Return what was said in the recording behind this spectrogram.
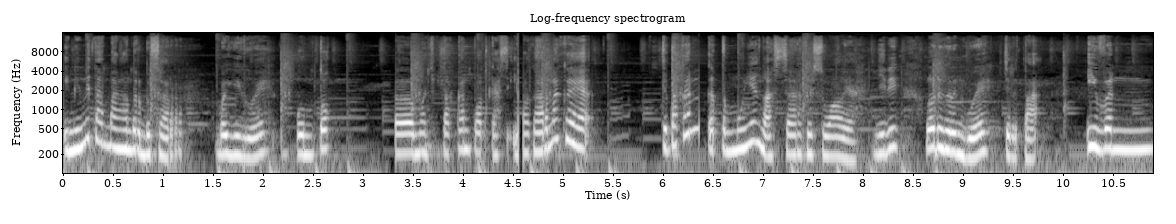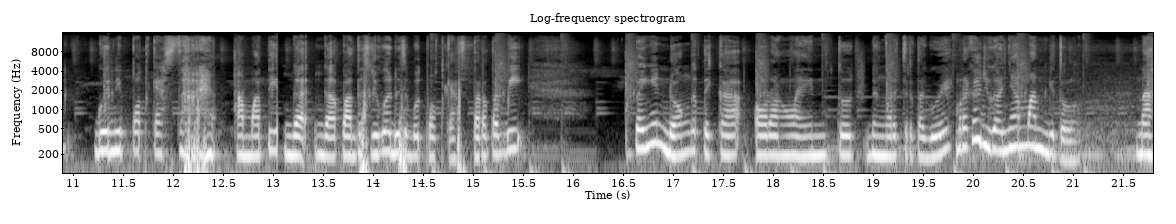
Ini nih tantangan terbesar bagi gue untuk uh, menciptakan podcast ini. Karena kayak kita kan ketemunya nggak secara visual ya. Jadi lo dengerin gue cerita even gue ini podcaster amati nggak nggak pantas juga disebut podcaster tapi pengen dong ketika orang lain tuh denger cerita gue mereka juga nyaman gitu loh. Nah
